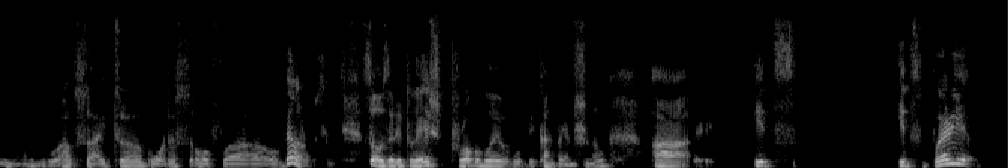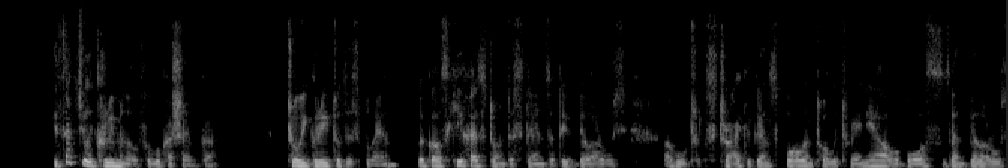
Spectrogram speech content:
you know, outside uh, borders of, uh, of Belarus. So the retaliation probably would be conventional uh, it's it's very it's actually criminal for Lukashenko to agree to this plan because he has to understand that if Belarus would strike against Poland or Lithuania or both, then Belarus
